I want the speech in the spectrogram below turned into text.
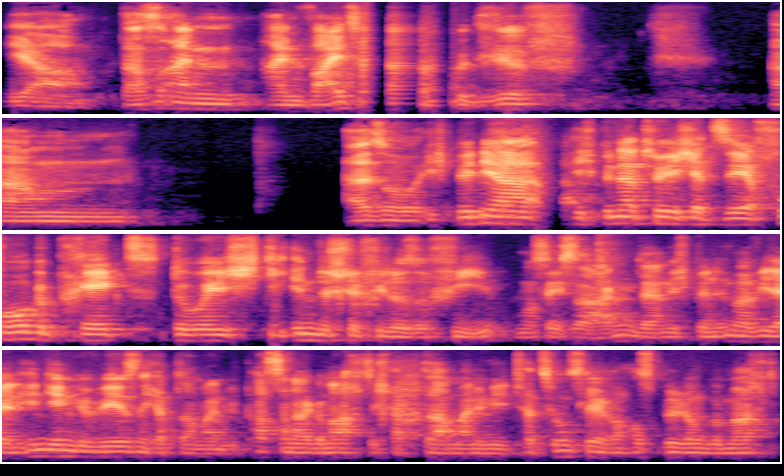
Ja, das ist ein, ein weiter Begriff. Ähm, also ich bin ja, ich bin natürlich jetzt sehr vorgeprägt durch die indische Philosophie, muss ich sagen, denn ich bin immer wieder in Indien gewesen. Ich habe da mein Vipassana gemacht, ich habe da meine Meditationslehrerausbildung gemacht.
